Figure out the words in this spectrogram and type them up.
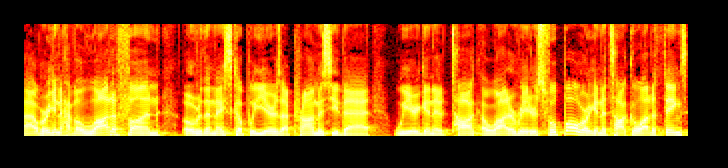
Uh, we're gonna have a lot of fun over the next couple years. I promise you that. We are gonna talk a lot of Raiders football. We're gonna talk a lot of things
